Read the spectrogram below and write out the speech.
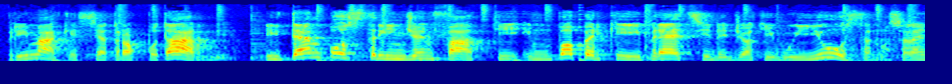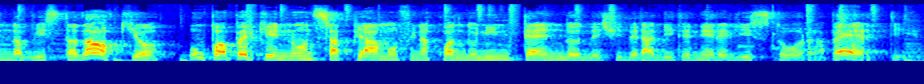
prima che sia troppo tardi. Il tempo stringe infatti un po' perché i prezzi dei giochi Wii U stanno salendo a vista d'occhio, un po' perché non sappiamo fino a quando Nintendo deciderà di tenere gli store aperti.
